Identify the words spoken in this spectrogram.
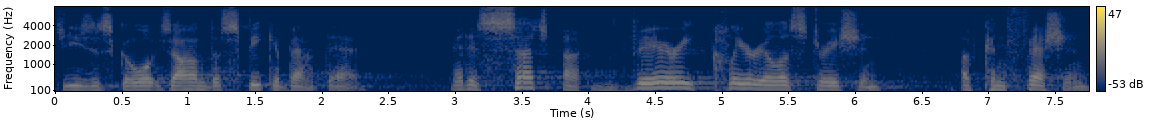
Jesus goes on to speak about that. That is such a very clear illustration of confession.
